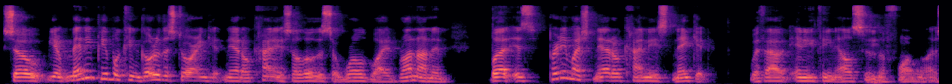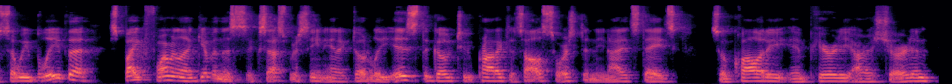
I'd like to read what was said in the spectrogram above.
So, you know, many people can go to the store and get nattokinase, although there's a worldwide run on it, but it's pretty much nattokinase naked. Without anything else in the formula. So we believe the Spike formula, given the success we're seeing anecdotally, is the go-to product. It's all sourced in the United States, so quality and purity are assured, and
